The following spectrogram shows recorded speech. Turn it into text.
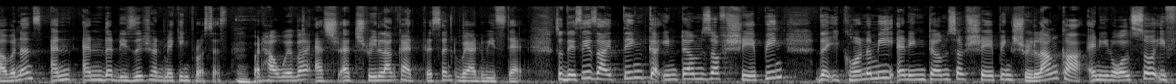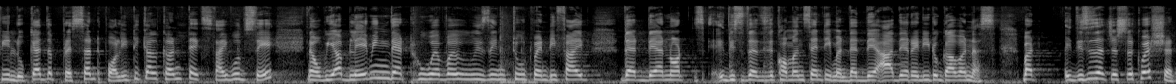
governance and, and the decision-making process. Mm -hmm. But however, as, at Sri Lanka at present, where do we stand? So this is, I think, in terms of shaping the economy and in terms of shaping Sri Lanka, and also if we look at the present political context, I would say, now we are blaming that whoever who is in 225, that they are not this is, a, this is a common sentiment that they are they ready to govern us. But this is a, just a question.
